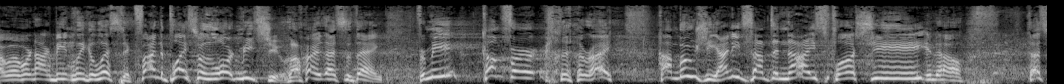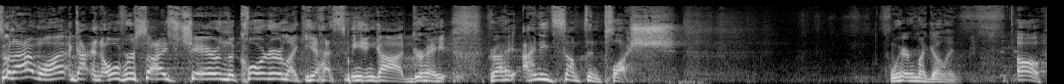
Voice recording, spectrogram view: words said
Uh, we're not being legalistic. Find a place where the Lord meets you. All right, that's the thing. For me, comfort, right? I'm bougie. I need something nice, plushy, you know. That's what I want. I got an oversized chair in the corner, like, yes, me and God, great, right? I need something plush. Where am I going? Oh,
